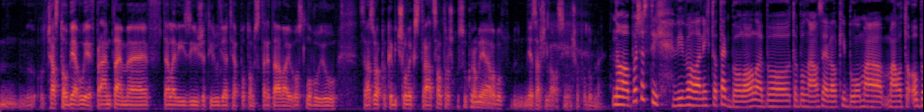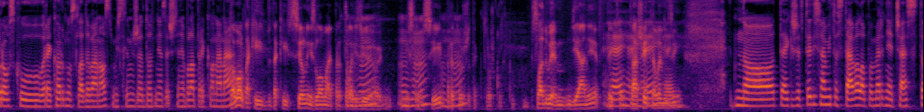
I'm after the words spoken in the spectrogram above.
mm, často objavuje v primetime, v televízii, že tí ľudia ťa potom stretávajú, oslovujú. Zrazu ako keby človek strácal trošku súkromie, alebo nezažíval si niečo podobné? No, počas tých vyvolených to tak bolo, lebo to bol naozaj veľký boom a malo to obrovskú rekordnú sledovanosť. Myslím, že dodnes ešte nebola prekonaná. To bol taký, taký silný zlom aj pre televíziu, uh-huh, myslím uh-huh, si, uh-huh. pretože tak trošku sledujem dianie v tejto hej, našej hej, televízii. Hej. No, takže vtedy sa mi to stávalo pomerne často.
